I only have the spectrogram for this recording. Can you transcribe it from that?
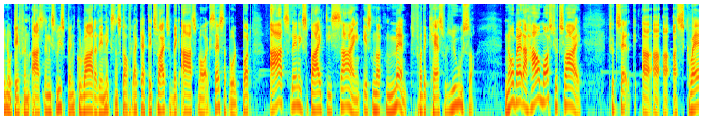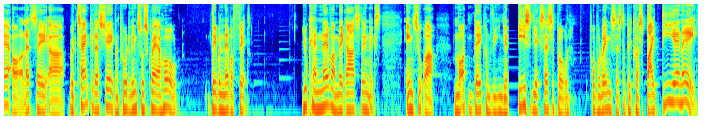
you know, different Arch Linux reprint, Garuda Linux and stuff like that. They try to make Arch more accessible, but Arch Linux by design is not meant for the casual user. No matter how much you try to take a, a, a square or let's say a rectangular shape and put it into a square hole, they will never fit. You can never make Arch Linux into a modern day convenient, easily accessible operating system because by DNA,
